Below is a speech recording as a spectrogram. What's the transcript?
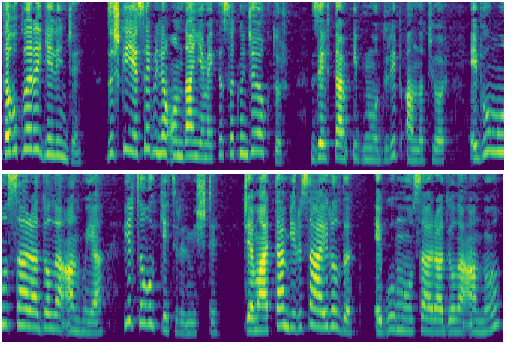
Tavuklara gelince, dışkı yese bile ondan yemekte sakınca yoktur. Zehdem İbn Mudrib anlatıyor. Ebu Musa radıyallahu anhuya bir tavuk getirilmişti. Cemaatten birisi ayrıldı. Ebu Musa radıyallahu anhu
